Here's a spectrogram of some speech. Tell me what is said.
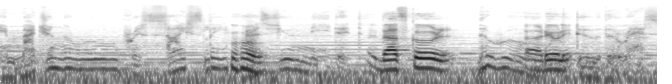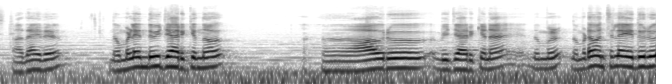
Imagine the room precisely as you need it. ദാറ്റ്സ് കൂൾ The room അടിപൊളി will do the rest. അതായത് നമ്മൾ എന്ത് വിചാരിക്കുന്നോ ആ, ഒരു വിചാരിക്കണ നമ്മൾ നമ്മുടെ മനസ്സിൽ ഏതൊരു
